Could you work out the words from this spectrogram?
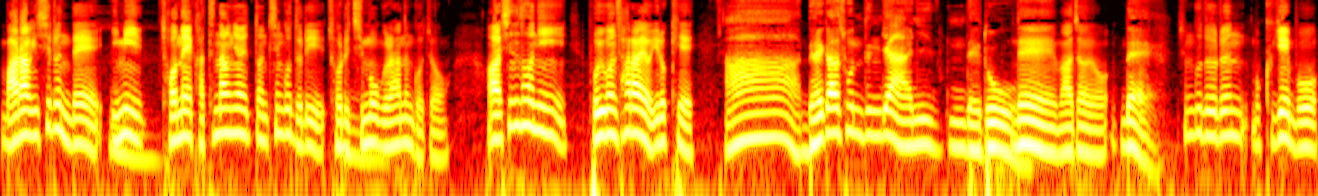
말하기 싫은데 이미 음. 전에 같은 학년이었던 친구들이 저를 지목을 하는 거죠. 아, 신선이 보육원 살아요. 이렇게. 아, 내가 손든 게 아닌데도. 네, 맞아요. 네. 친구들은 뭐 그게 뭐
